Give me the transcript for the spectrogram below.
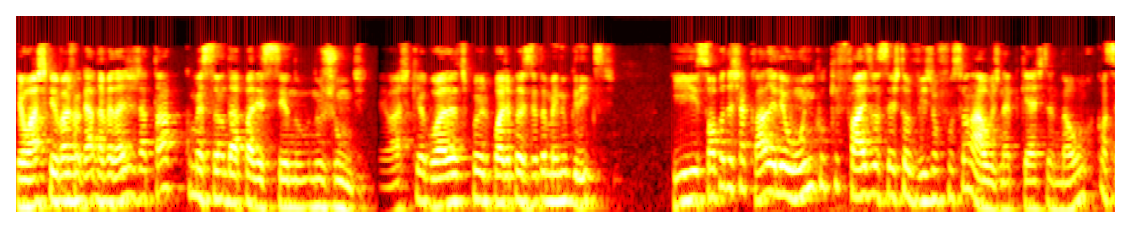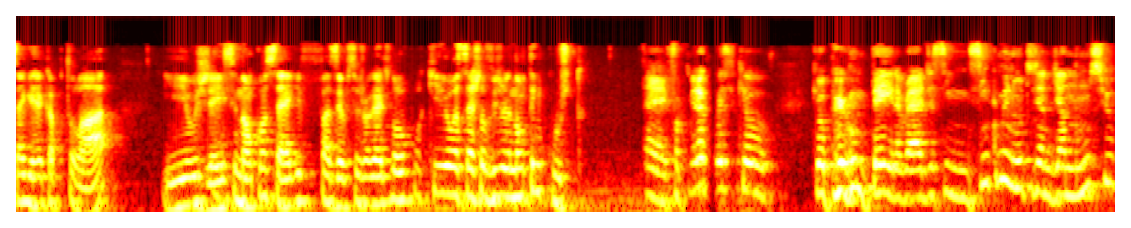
Eu acho que ele vai jogar, na verdade já tá começando a aparecer no, no Jund. Eu acho que agora tipo, ele pode aparecer também no Grixis. E só pra deixar claro, ele é o único que faz o Ancestral Vision funcionar. O Snapcaster não consegue recapitular e o Jace não consegue fazer você jogar de novo porque o Ancestral Vision não tem custo. É, foi a primeira coisa que eu, que eu perguntei, na verdade, assim, em cinco minutos de, anúncio,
